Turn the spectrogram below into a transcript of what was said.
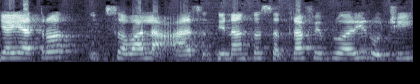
या यात्रा उत्सवाला आज दिनांक सतरा फेब्रुवारी रोजी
